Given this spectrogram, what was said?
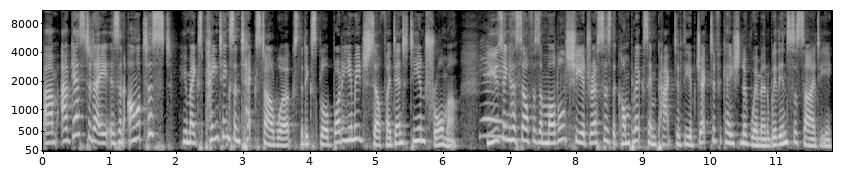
Um, our guest today is an artist who makes paintings and textile works that explore body image, self identity, and trauma. Using herself as a model, she addresses the complex impact of the objectification of women within society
